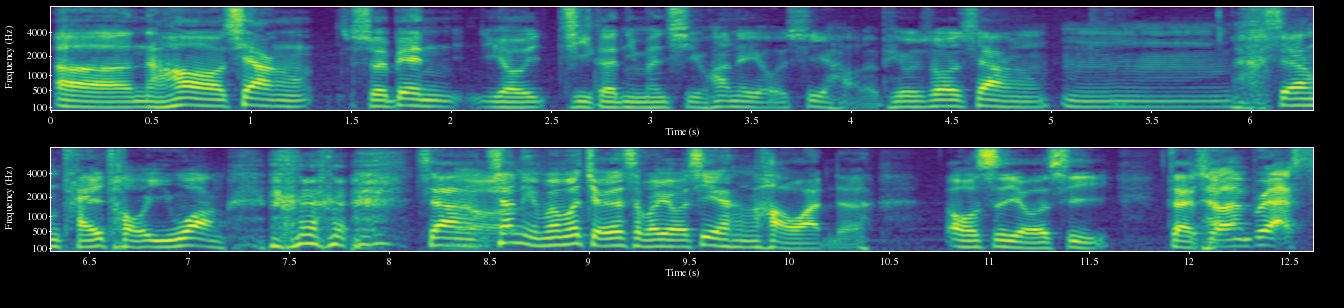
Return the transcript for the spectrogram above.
呃，然后像随便有几个你们喜欢的游戏好了，比如说像嗯，像抬头一望，像、啊像你们有没有觉得什么游戏很好玩的欧式游戏在台湾 bress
